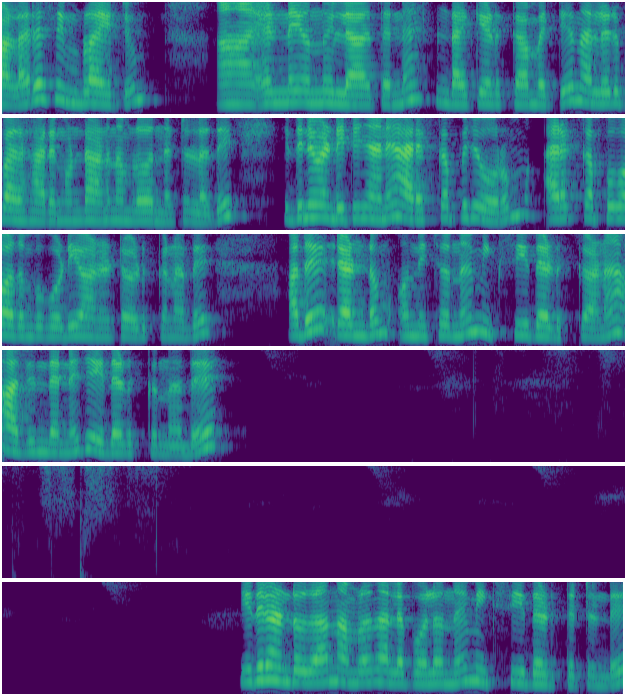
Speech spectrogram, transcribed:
വളരെ സിമ്പിളായിട്ടും എണ്ണയൊന്നും ഇല്ലാതെ തന്നെ ഉണ്ടാക്കിയെടുക്കാൻ പറ്റിയ നല്ലൊരു പലഹാരം കൊണ്ടാണ് നമ്മൾ വന്നിട്ടുള്ളത്. ഇതിന് വേണ്ടിയിട്ട് ഞാൻ അരക്കപ്പ് ചോറും അരക്കപ്പ് ഗോതമ്പ് പൊടിയാണ് കേട്ടോ എടുക്കുന്നത് അത് രണ്ടും ഒന്നിച്ചൊന്ന് മിക്സ് ചെയ്തെടുക്കുകയാണ് ആദ്യം തന്നെ ചെയ്തെടുക്കുന്നത്. ഇത് രണ്ടും ഇതാ നമ്മൾ നല്ലപോലെ ഒന്ന് മിക്സ് ചെയ്തെടുത്തിട്ടുണ്ട്.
